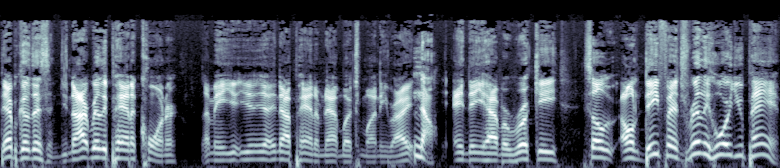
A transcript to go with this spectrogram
there, because listen, you're not really paying a corner. I mean, you, you're not paying him that much money, right? No. And then you have a rookie. So on defense, really, who are you paying?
